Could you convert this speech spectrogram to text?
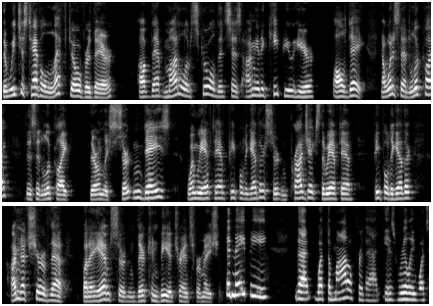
that we just have a leftover there of that model of school that says, I'm going to keep you here all day. Now, what does that look like? Does it look like there are only certain days when we have to have people together, certain projects that we have to have people together? I'm not sure of that, but I am certain there can be a transformation. It may be that what the model for that is really what's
